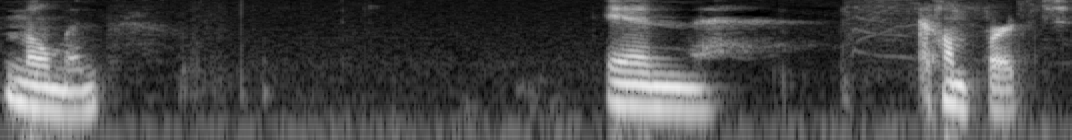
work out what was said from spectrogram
moments in comfort.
